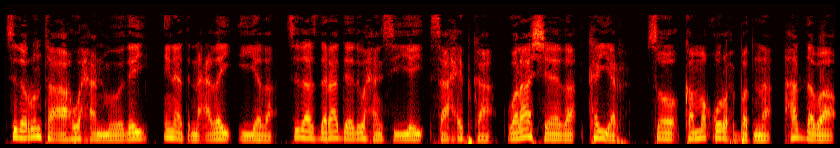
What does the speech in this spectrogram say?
sida runta ah waxaan mooday inaad nacday iyada. Sidaas daraaddeed waxaan siiyey saaxiibka. Walaasheeda ka yar soo kama qurux badna. Haddaba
